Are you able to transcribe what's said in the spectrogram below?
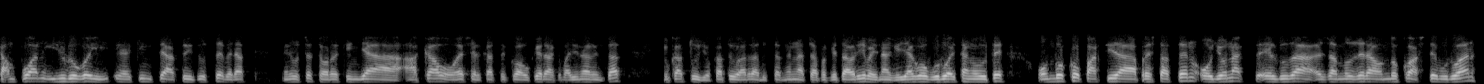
kanpoan irurogoi ekintzea hartu dituzte, beraz, nire ustez horrekin ja akabo, ez, elkatzeko aukerak baionaren zat, jokatu, jokatu behar da, biztan dena txapaketa hori, baina gehiago burua izango dute, ondoko partida prestatzen, oionak heldu da, esan dozera, ondoko aste buruan,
